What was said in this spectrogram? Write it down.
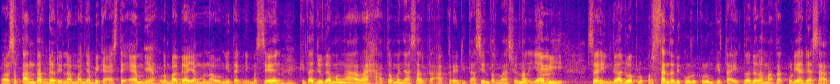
eh, standar dari namanya BKSTM ya, lembaga yang menaungi teknik mesin. Kita juga mengarah atau menyasar ke akreditasi internasional IABI. Sehingga 20% dari kurikulum kita itu adalah mata kuliah dasar.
